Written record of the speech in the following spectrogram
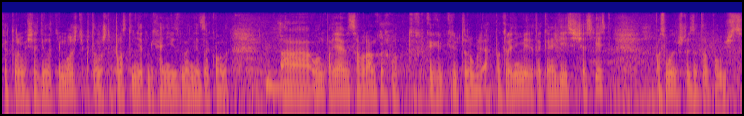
которые вы сейчас делать не можете, потому что просто нет механизма, нет закона. А он появится в рамках вот кри- крипторубля. По крайней мере, такая идея сейчас есть. Посмотрим, что из этого получится.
